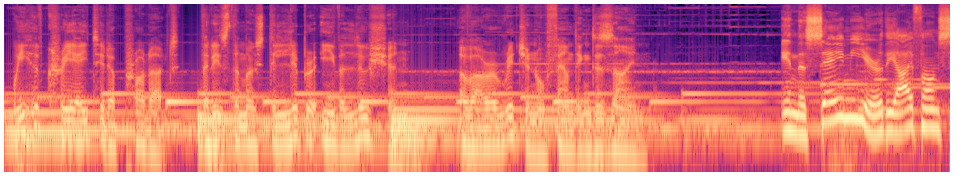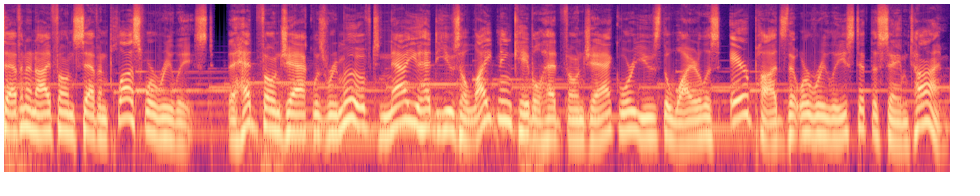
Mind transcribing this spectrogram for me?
We have created a product that is the most deliberate evolution of our original founding design. In the same year, the iPhone 7 and iPhone 7 Plus were released. The headphone jack was removed. Now you had to use a lightning cable headphone jack or use the wireless AirPods that were released at the same time.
